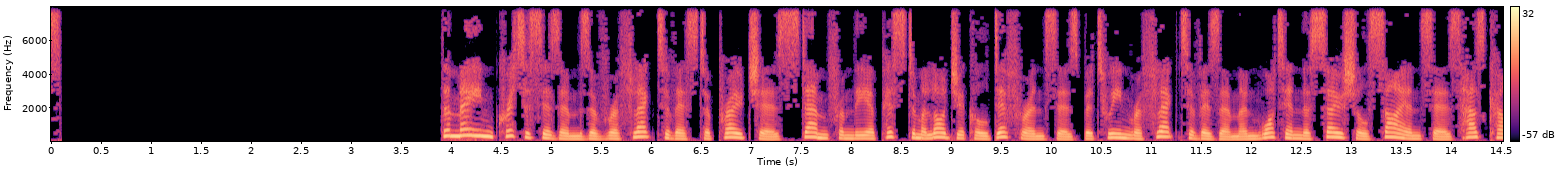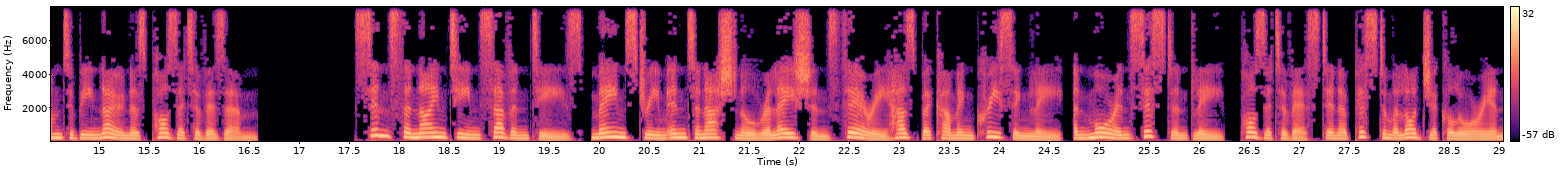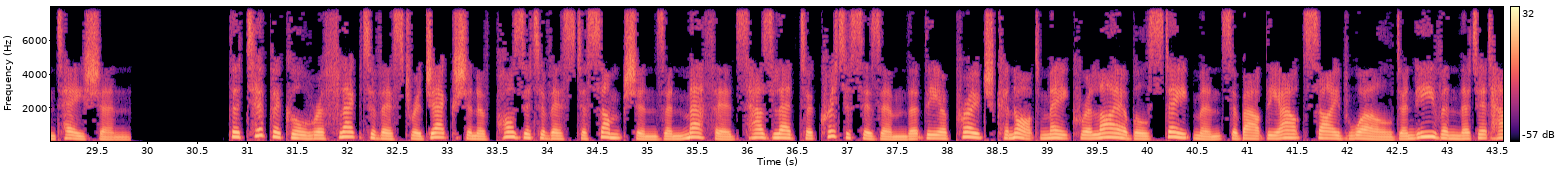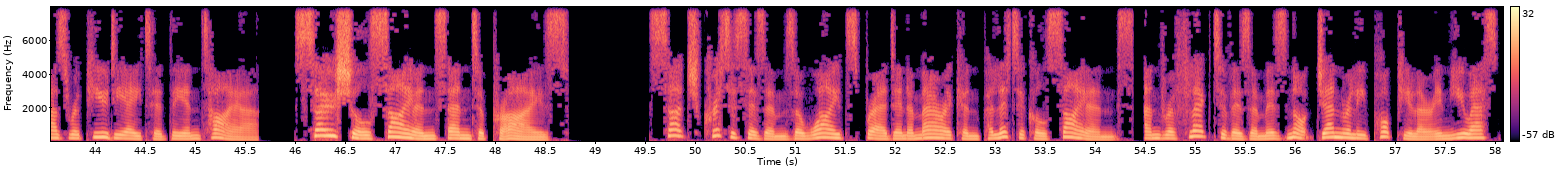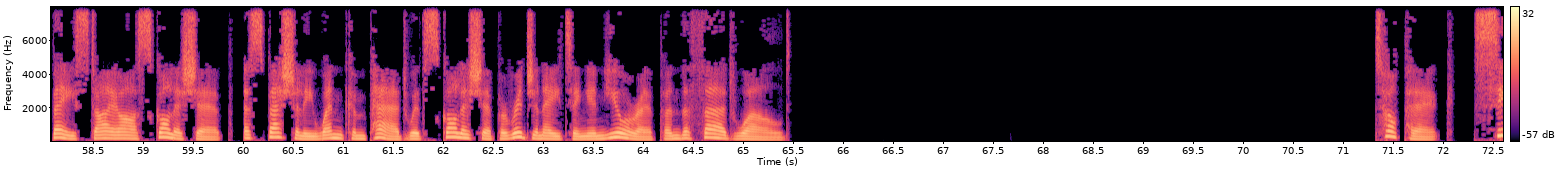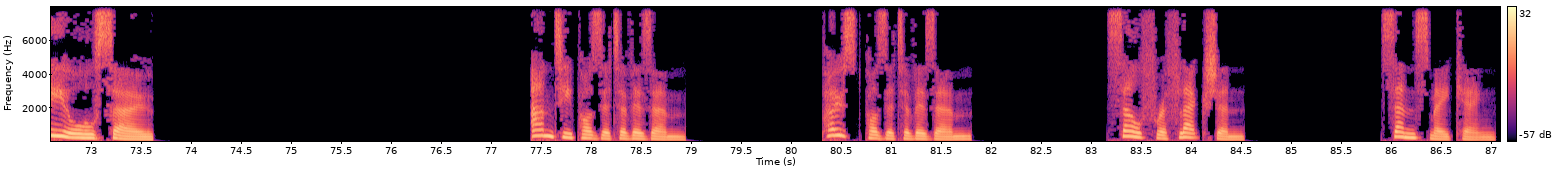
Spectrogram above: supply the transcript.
The main criticisms of reflectivist approaches stem from the epistemological differences between reflectivism and what in the social sciences has come to be known as positivism. Since the 1970s, mainstream international relations theory has become increasingly, and more insistently, positivist in epistemological orientation. The typical reflectivist rejection of positivist assumptions and methods has led to criticism that the approach cannot make reliable statements about the outside world and even that it has repudiated the entire social science enterprise. Such criticisms are widespread in American political science, and reflectivism is not generally popular in U.S.-based IR scholarship, especially when compared with scholarship originating in Europe and the Third World. See also Antipositivism Postpositivism Self-reflection Sensemaking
